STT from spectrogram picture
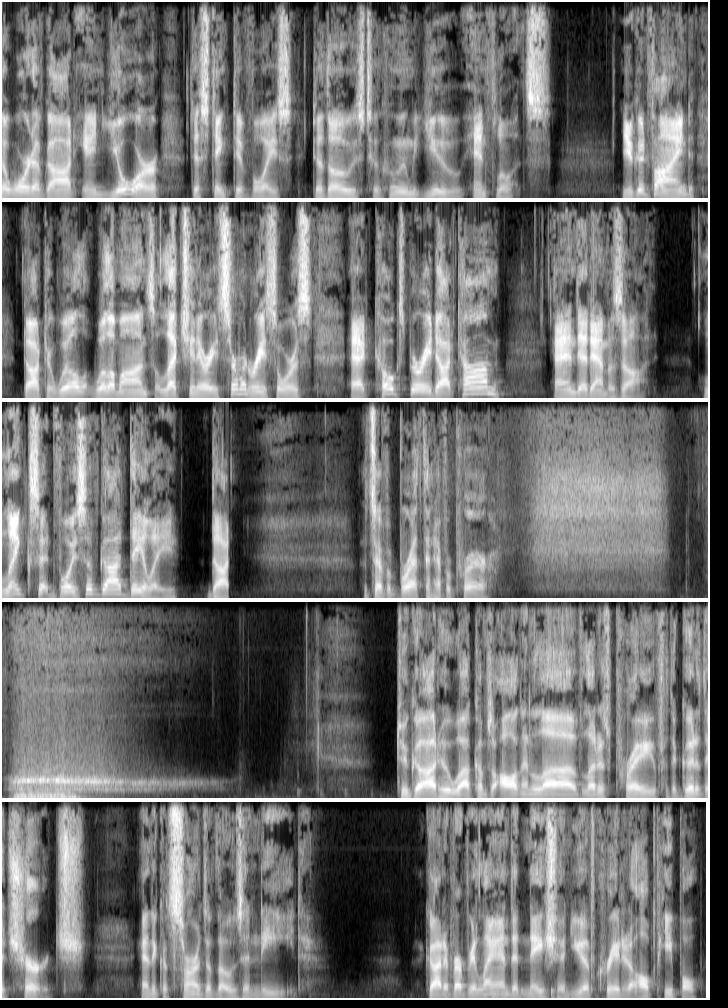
the Word of God in your distinctive voice to those to whom you influence. You can find Dr. Will Willimon's lectionary sermon resource at cokesbury.com and at Amazon. Links at voiceofgoddaily.com. Let's have a breath and have a prayer. To God who welcomes all in love, let us pray for the good of the church and the concerns of those in need. God of every land and nation, you have created all people,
